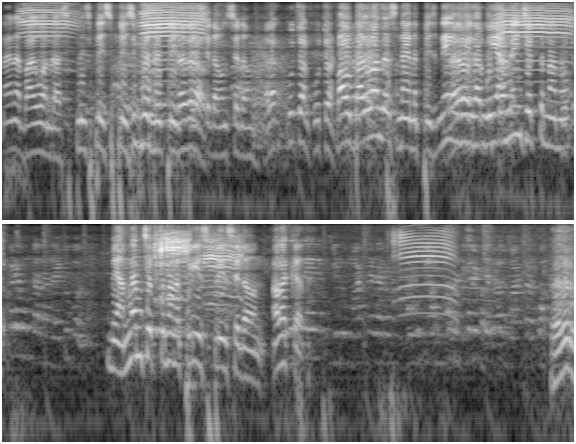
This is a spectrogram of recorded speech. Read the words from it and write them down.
నాయన Bhagwan Das please please please down down అలా కూర్చోండి కూర్చోండి. బాబు భగవాన్ దాస్ నాయన ప్లీజ్ నేను మీ- అన్నయ్య చెప్తున్నాను. మీ అన్నని చెప్తున్నాను ప్లీజ్ ప్లీజ్ డౌన్ అలా కాదు. బ్రదర్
